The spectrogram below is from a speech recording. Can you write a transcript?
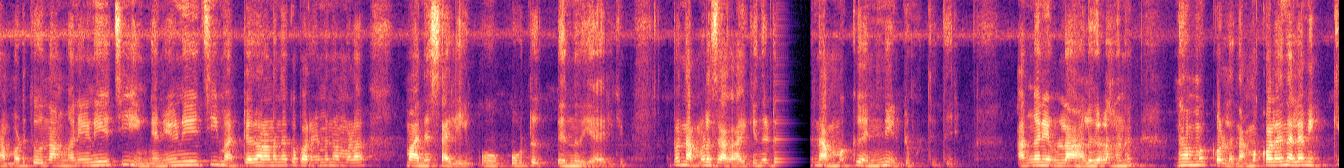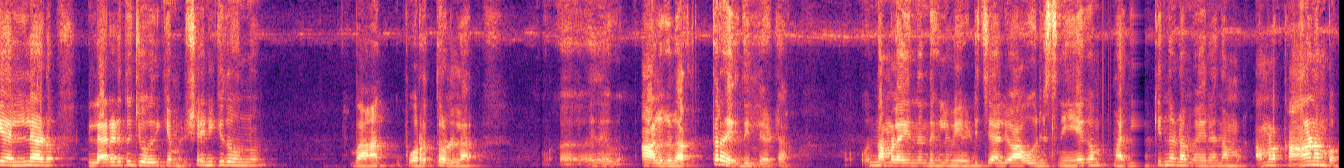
നമ്മുടെ അടുത്ത് വന്ന് അങ്ങനെയാണ് ചേച്ചി ഇങ്ങനെയാണ് ചേച്ചി മറ്റേതാണെന്നൊക്കെ പറയുമ്പോൾ നമ്മളെ മനസ്സലിയും ഓ പോട്ട് എന്ന് വിചാരിക്കും. അപ്പം നമ്മൾ സഹായിക്കുന്നിട്ട് നമുക്ക് തന്നെ ഇട്ട് കുത്തിത്തരും. അങ്ങനെയുള്ള ആളുകളാണ് നമുക്കുള്ളത് നമുക്കുള്ളതെന്നല്ല മിക്ക എല്ലായിടും എല്ലാവരുടെ അടുത്തും ചോദിക്കാം. പക്ഷെ എനിക്ക് തോന്നുന്നു വാ പുറത്തുള്ള ആളുകൾ അത്ര ഇതില്ല കേട്ടോ. നമ്മളെ നിന്ന് എന്തെങ്കിലും മേടിച്ചാലും ആ ഒരു സ്നേഹം മരിക്കുന്നിടം വരെ നമ്മൾ നമ്മളെ കാണുമ്പം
